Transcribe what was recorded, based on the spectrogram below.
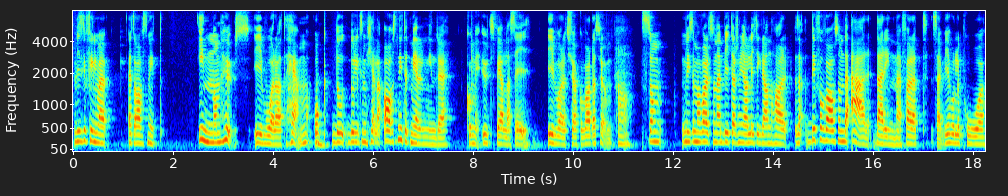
vi ska filma ett avsnitt inomhus i vårt hem. Och då, då liksom hela avsnittet mer eller mindre kommer utspela sig i vårt kök och vardagsrum. Ja. Som liksom har varit sådana bitar som jag lite grann har, här, det får vara som det är där inne. För att så här, vi håller på,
